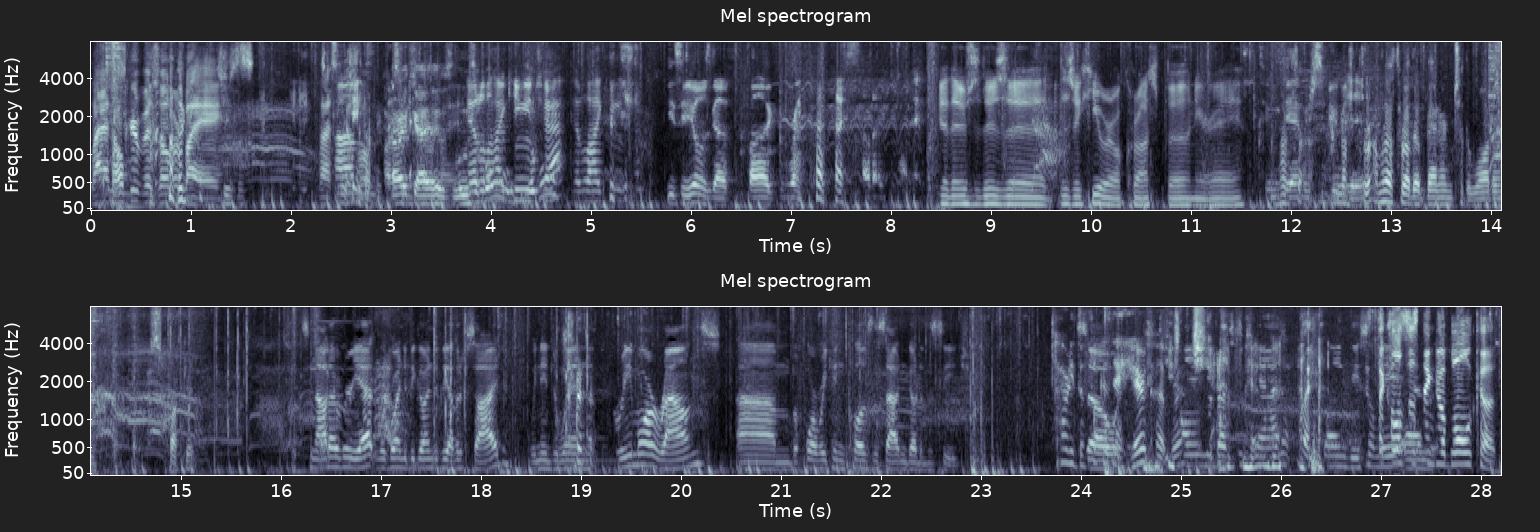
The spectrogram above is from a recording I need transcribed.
Last group is over by A. Jesus. Last Um, group is over Alright, guys, Hail to the losable. High King in chat. Hail to High King. He's he almost got fucked. I saw that guy. Yeah, there's there's a there's a hero crossbow near A. I'm gonna, I'm, gonna throw, I'm gonna throw their banner into the water. Just fuck it. It's not over yet. We're going to be going to the other side. We need to win three more rounds um, before we can close this out and go to the siege. Tardy, the So, fuck is that haircut, keep bro? playing the best we can, keep playing It's the closest thing to a bowl cut.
